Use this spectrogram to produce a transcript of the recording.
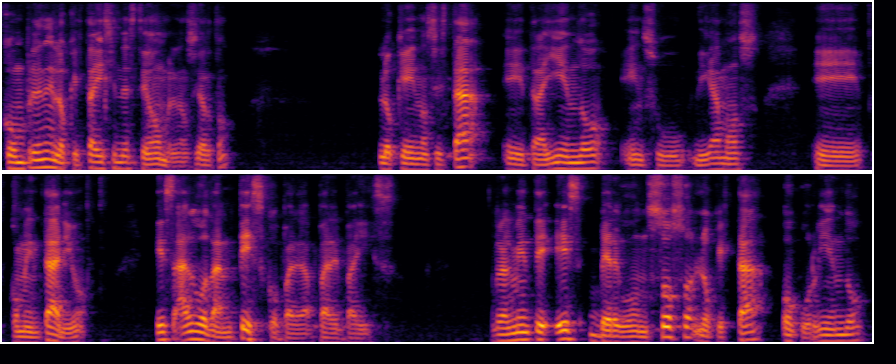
comprenden lo que está diciendo este hombre, ¿no es cierto? Lo que nos está eh, trayendo en su, digamos, eh, comentario es algo dantesco para, para el país. Realmente es vergonzoso lo que está ocurriendo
